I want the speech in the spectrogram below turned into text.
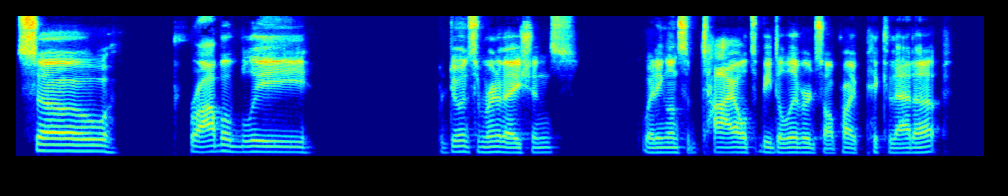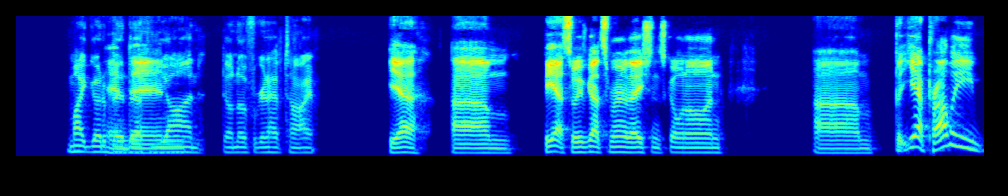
so probably we're doing some renovations, waiting on some tile to be delivered. So I'll probably pick that up. Might go to bed then- Beyond. Don't know if we're going to have time. Yeah. Um, but yeah, so we've got some renovations going on. Um, but yeah, probably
